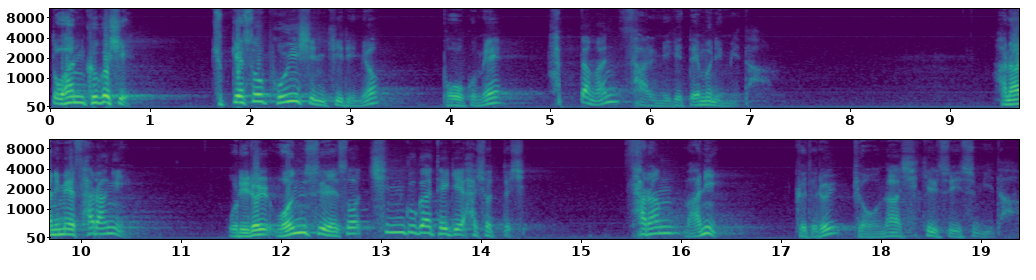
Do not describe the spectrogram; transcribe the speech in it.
또한 그것이 주께서 보이신 길이며 복음에 합당한 삶이기 때문입니다. 하나님의 사랑이 우리를 원수에서 친구가 되게 하셨듯이 사랑만이 그들을 변화시킬 수 있습니다.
